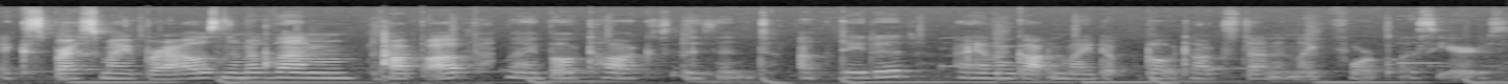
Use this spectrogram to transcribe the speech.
express my brows. None of them pop up. My Botox isn't updated. I haven't gotten my Botox done in like four plus years.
